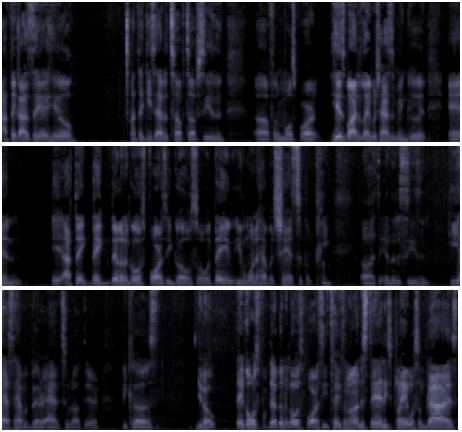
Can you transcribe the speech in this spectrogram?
I think Isaiah Hill, I think he's had a tough, tough season uh, for the most part. His body language hasn't been good, and I think they they're gonna go as far as he goes. So if they even want to have a chance to compete uh, at the end of the season, he has to have a better attitude out there because you know they go as, they're gonna go as far as he takes them. I understand he's playing with some guys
